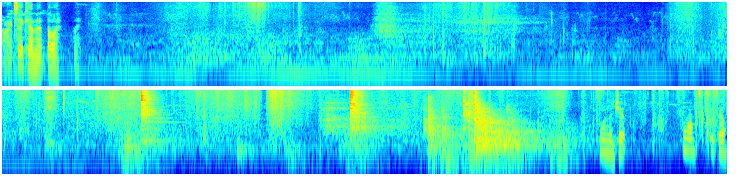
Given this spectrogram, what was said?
All right, take care, mate. Bye-bye. Bye. Come on then, Chip. Come on, good girl.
